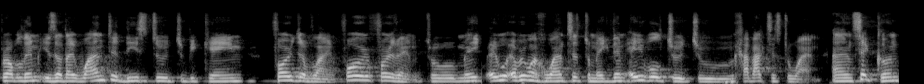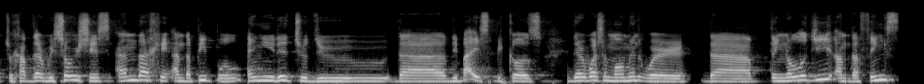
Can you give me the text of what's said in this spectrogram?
problem is that I wanted these two to become for the blind, for for them to make everyone who wants it to make them able to to have access to one. And second, to have the resources and the and the people I needed to do the device because there was a moment where the technology and the things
